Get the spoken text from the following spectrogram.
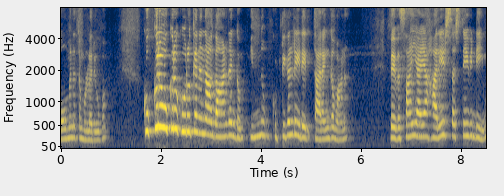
ഓമനത്തമുള്ള രൂപം. കുക്കുരു കുക്കുരു കുറുക്കൻ എന്ന ഗാനരംഗം ഇന്നും കുട്ടികളുടെ ഇടയിൽ തരംഗമാണ്. വ്യവസായിയായ ഹരീഷ് സച്ദേവിന്റെയും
